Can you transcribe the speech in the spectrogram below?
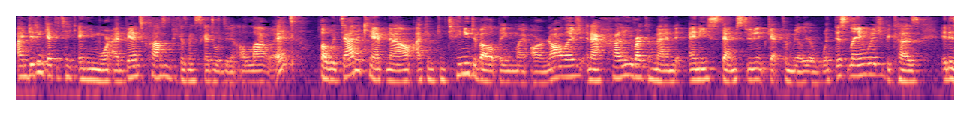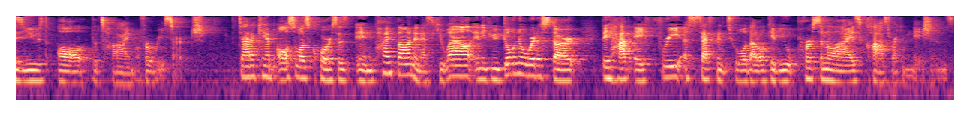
I didn't get to take any more advanced classes because my schedule didn't allow it. But with DataCamp now, I can continue developing my R knowledge and I highly recommend any STEM student get familiar with this language because it is used all the time for research. DataCamp also has courses in Python and SQL, and if you don't know where to start, they have a free assessment tool that will give you personalized class recommendations.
